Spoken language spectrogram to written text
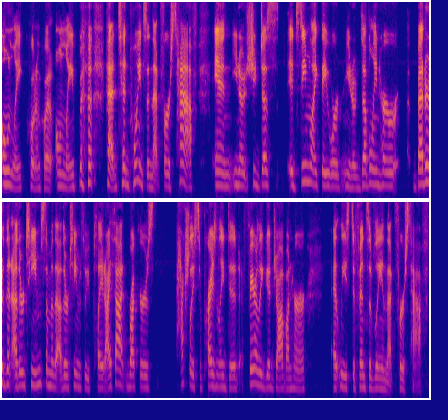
only quote unquote only had ten points in that first half, and you know she does. It seemed like they were you know doubling her better than other teams. Some of the other teams we played, I thought Rutgers actually surprisingly did a fairly good job on her at least defensively in that first half.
